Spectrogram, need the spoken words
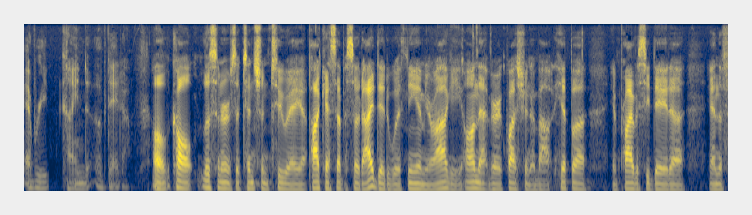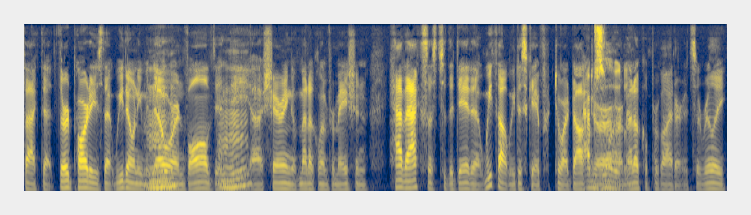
every kind of data. I'll call listeners' attention to a podcast episode I did with Niyam Yaraghi on that very question about HIPAA and privacy data and the fact that third parties that we don't even know mm-hmm. are involved in mm-hmm. the uh, sharing of medical information have access to the data we thought we just gave to our doctor Absolutely. or our medical provider. It's a really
